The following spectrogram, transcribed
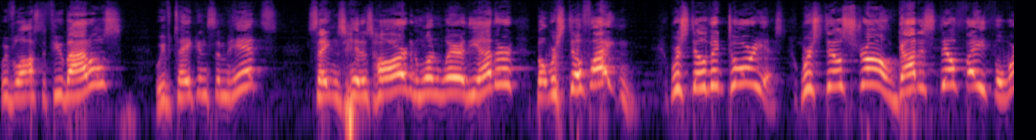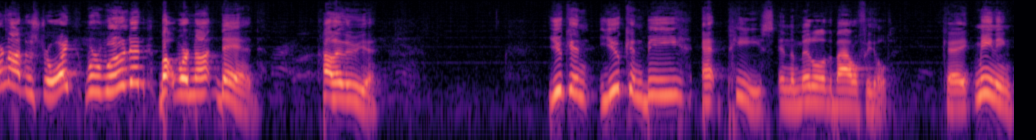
We've lost a few battles. We've taken some hits. Satan's hit us hard in one way or the other, but we're still fighting. We're still victorious. We're still strong. God is still faithful. We're not destroyed. We're wounded, but we're not dead. Hallelujah. You can, you can be at peace in the middle of the battlefield. Okay? Meaning,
